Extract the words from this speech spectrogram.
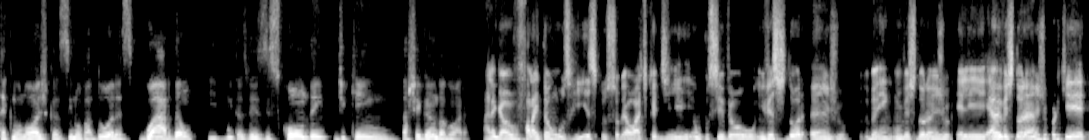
tecnológicas inovadoras guardam e muitas vezes escondem de quem está chegando agora. Ah, legal. Eu vou falar então os riscos sobre a ótica de um possível investidor anjo tudo bem? Um investidor anjo, ele é um investidor anjo porque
